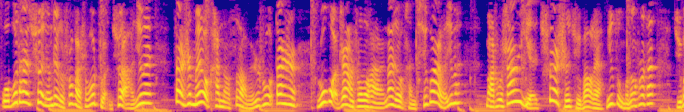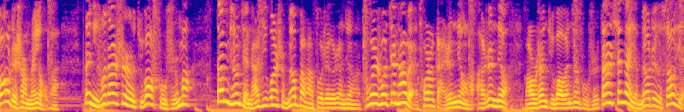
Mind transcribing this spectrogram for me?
我不太确定这个说法是否准确啊，因为暂时没有看到司法文书。但是如果这样说的话，那就很奇怪了，因为马树山也确实举报了呀，你总不能说他举报这事儿没有吧？那你说他是举报属实吗？单凭检察机关是没有办法做这个认定的，除非说监察委突然改认定了啊，认定马树山举报完全属实，但是现在也没有这个消息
